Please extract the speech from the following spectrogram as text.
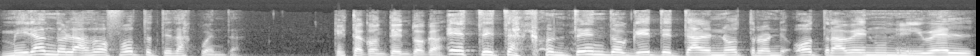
Mirando las dos fotos te das cuenta. Que está contento acá. Este está contento que este está en otro, otra vez en un nivel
